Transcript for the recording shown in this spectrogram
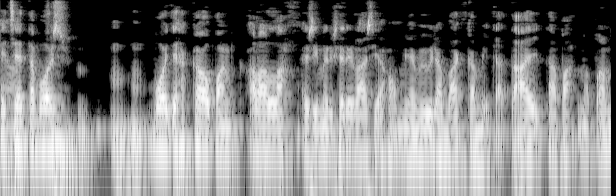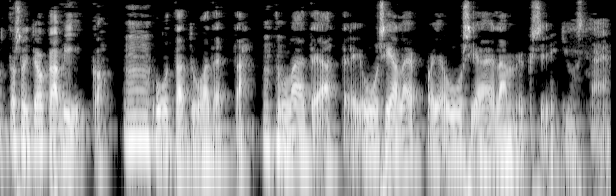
Et se, että vois, voi tehdä kaupan alalla esimerkiksi erilaisia hommia, myydä vaikka mitä tai tapahtumapalveluja, mutta tuossa on joka viikko mm. uutta tuotetta, mm-hmm. tulee teatteri, uusia leppoja, uusia elämyksiä. Just näin.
